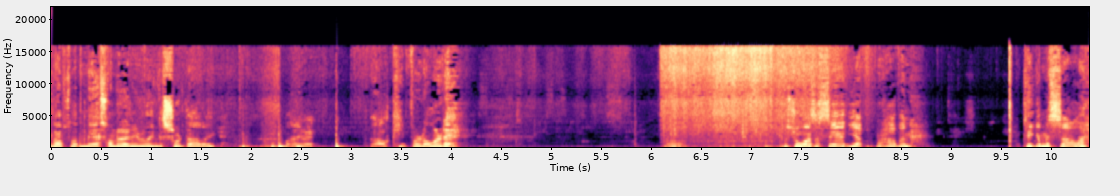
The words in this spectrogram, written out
An absolute mess under any really to sort that out. But anyway, I'll keep for another day. So as I said, yep, we're having tikka masala.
